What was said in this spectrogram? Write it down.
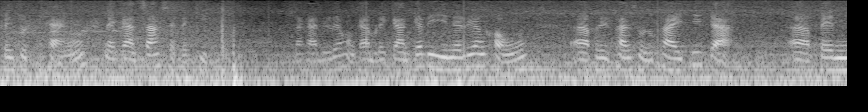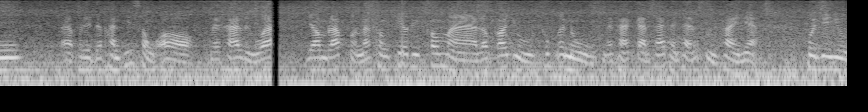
เป็นจุดแข็งในการสร้างเศรษฐกิจนะคะในเรื่องของการบริการก็ดีในเรื่องของอผลิตภัณฑ์สมุนไพรที่จะ เป็นผลิตภัณฑ์ที่ส่งออกนะคะ หรือว่ายอมรับของนักท่องเที่ยวที่เข้ามา แล้วก็อยู่ทุกอนูนะคะ การแพทย์แผนไทยและสมุนไพรเนี่ยควรจะอยู่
